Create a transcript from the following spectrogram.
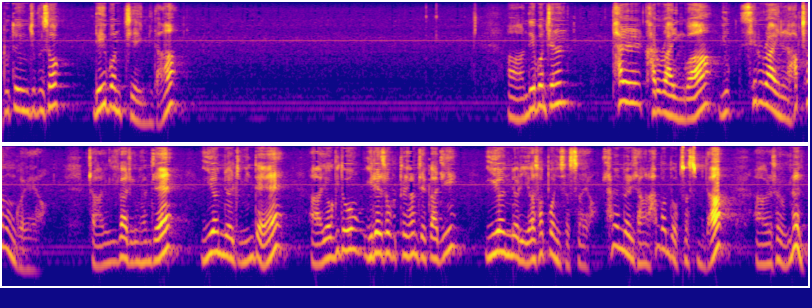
로또 용지 분석 네 번째입니다. 어, 네 번째는 8 가로 라인과 6 세로 라인을 합쳐놓은 거예요. 자, 여기가 지금 현재 2연멸 중인데, 아, 여기도 1에서부터 현재까지 2연멸이 6번 있었어요. 3연멸 이상은 한 번도 없었습니다. 아, 그래서 여기는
